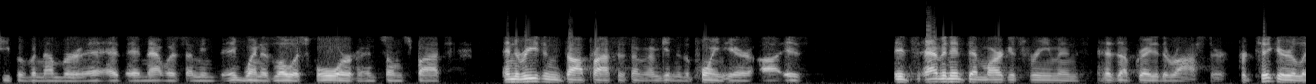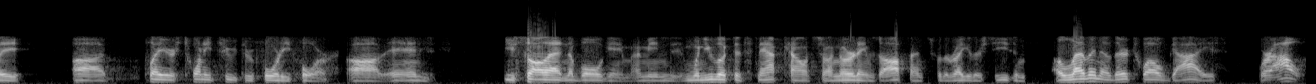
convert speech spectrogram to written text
cheap of a number, and, and that was, I mean, it went as low as four in some spots. And the reason thought process, I'm, I'm getting to the point here, uh, is it's evident that Marcus Freeman has upgraded the roster, particularly uh, players 22 through 44. Uh, and you saw that in the bowl game. I mean, when you looked at snap counts on Notre Dame's offense for the regular season, 11 of their 12 guys were out.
